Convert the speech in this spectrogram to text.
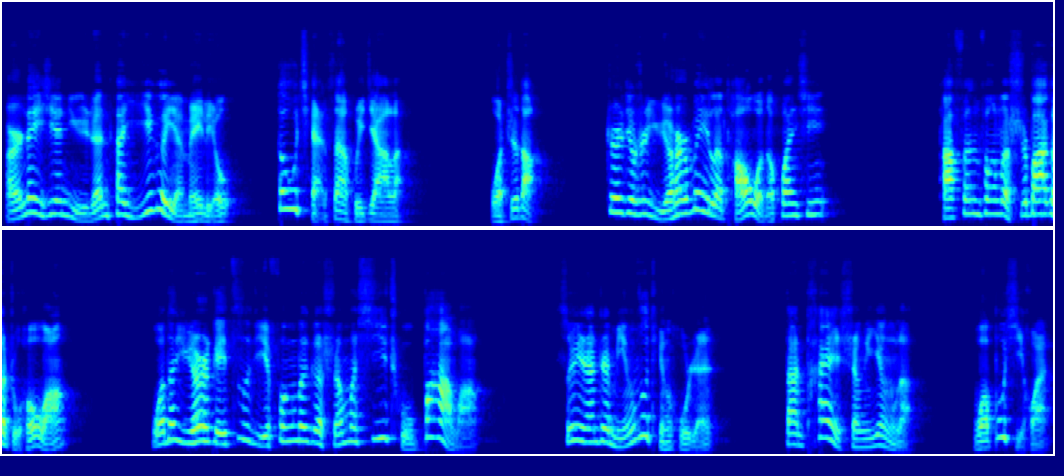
而那些女人，她一个也没留，都遣散回家了。我知道，这就是雨儿为了讨我的欢心，他分封了十八个诸侯王。我的雨儿给自己封了个什么西楚霸王，虽然这名字挺唬人。但太生硬了，我不喜欢。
